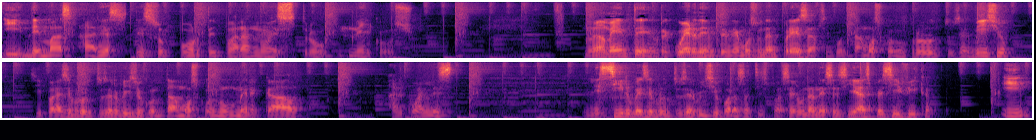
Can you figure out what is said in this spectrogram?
y demás áreas de soporte para nuestro negocio. Nuevamente, recuerden, tenemos una empresa, si contamos con un producto o servicio, si para ese producto o servicio contamos con un mercado al cual les, sirve ese producto o servicio para satisfacer una necesidad específica y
